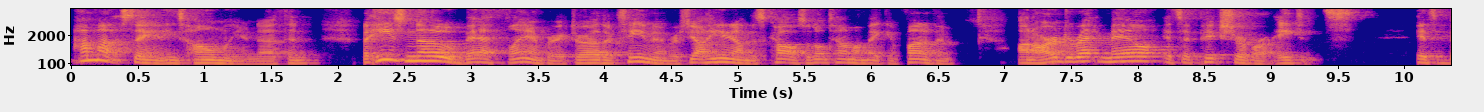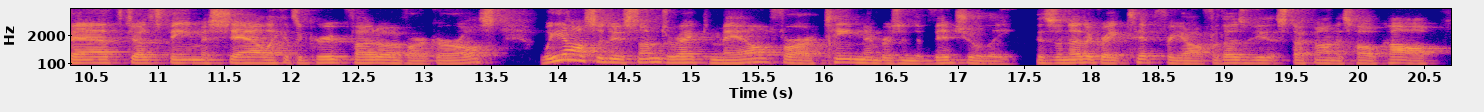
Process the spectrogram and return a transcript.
I'm not saying he's homely or nothing, but he's no Beth Lambert or other team members. Y'all, he ain't on this call, so don't tell him I'm making fun of him. On our direct mail, it's a picture of our agents it's Beth, Josephine, Michelle, like it's a group photo of our girls. We also do some direct mail for our team members individually. This is another great tip for y'all, for those of you that stuck on this whole call.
